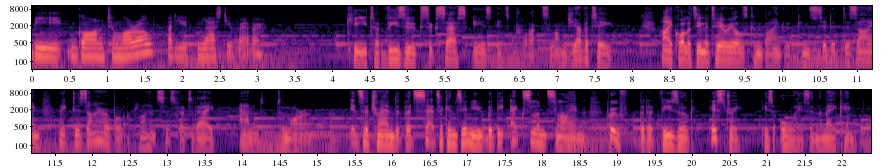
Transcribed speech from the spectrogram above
be gone tomorrow, but it will last you forever. Key to V-ZUG's success is its product's longevity. High quality materials combined with considered design make desirable appliances for today and tomorrow. It's a trend that's set to continue with the Excellence line, proof that at V-ZUG, history is always in the making.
